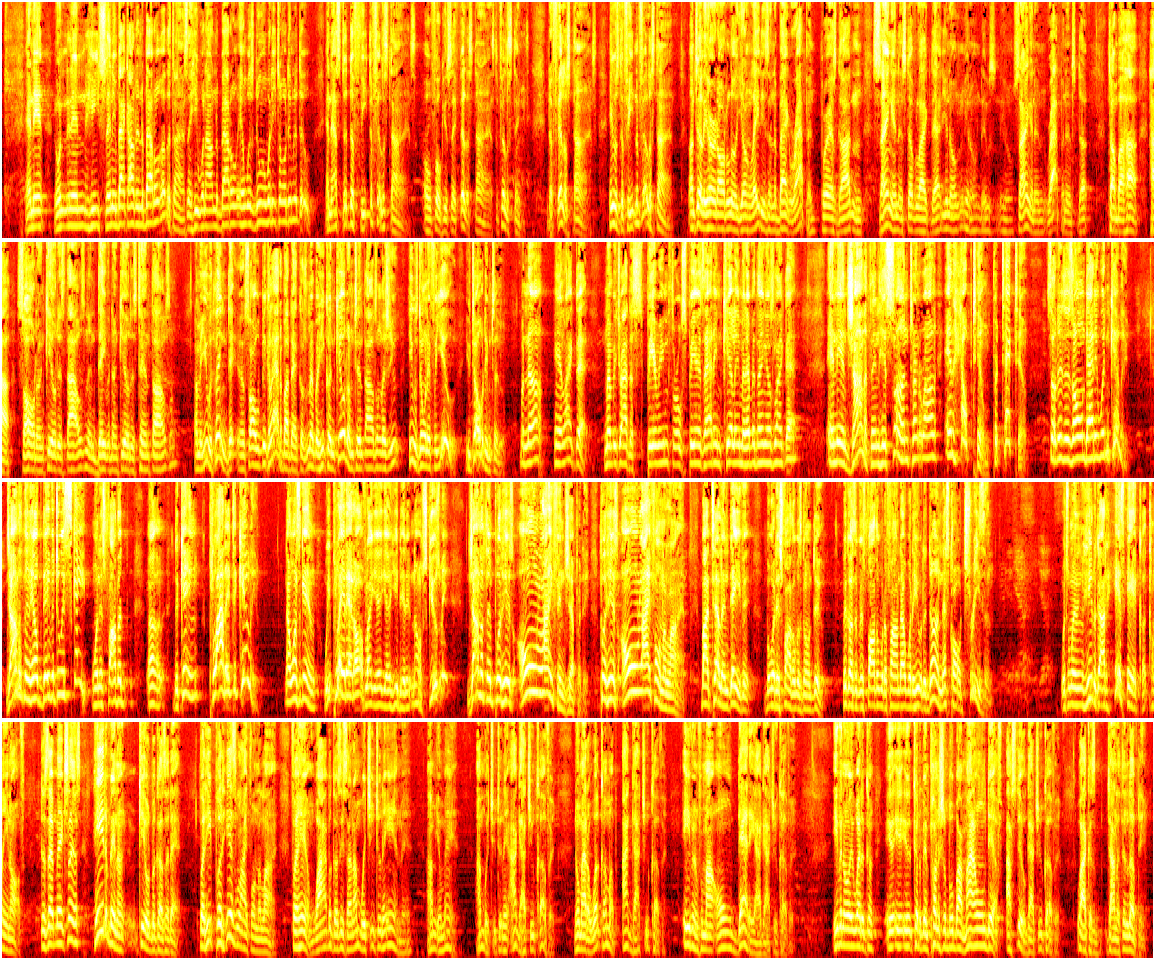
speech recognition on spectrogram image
And then, and then he sent him back out in the battle other times. And he went out in the battle and was doing what he told him to do. And that's to defeat the Philistines. Old folk you say Philistines, the Philistines, the Philistines. He was defeating the Philistines until he heard all the little young ladies in the back rapping, praise God, and singing and stuff like that. You know, you know, they was you know singing and rapping and stuff, talking about how how Saul done killed his thousand and David done killed his ten thousand. I mean, you would think uh, Saul would be glad about that because remember, he couldn't kill them 10,000 unless you, he was doing it for you. You told him to. But no, he ain't like that. Remember, he tried to spear him, throw spears at him, kill him, and everything else like that. And then Jonathan, his son, turned around and helped him, protect him, so that his own daddy wouldn't kill him. Jonathan helped David to escape when his father, uh, the king, plotted to kill him. Now, once again, we play that off like, yeah, yeah, he did it. No, excuse me. Jonathan put his own life in jeopardy, put his own life on the line by telling David what his father was going to do. Because if his father would have found out what he would have done, that's called treason. Which when he'd have got his head cut clean off. Does that make sense? He'd have been uh, killed because of that. But he put his life on the line for him. Why? Because he said, I'm with you to the end, man. I'm your man. I'm with you to the end. I got you covered. No matter what come up, I got you covered. Even from my own daddy, I got you covered. Even though it, it, it could have been punishable by my own death, I still got you covered. Why? Because Jonathan loved him.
